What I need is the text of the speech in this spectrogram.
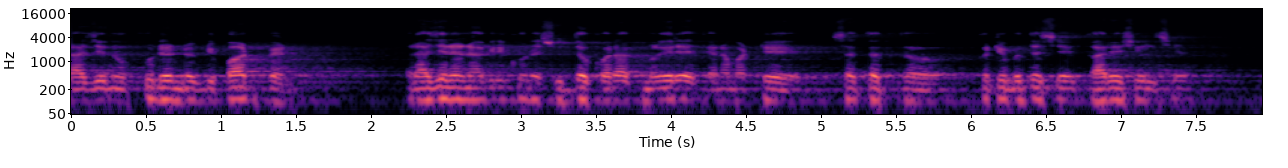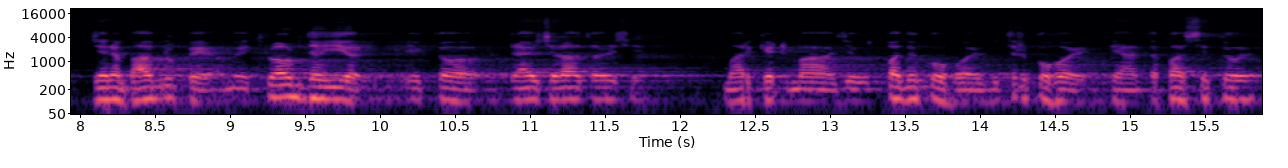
રાજ્યનું ફૂડ એન્ડ ડ્રગ ડિપાર્ટમેન્ટ રાજ્યના નાગરિકોને શુદ્ધ ખોરાક મળી રહે તેના માટે સતત કટિબદ્ધ છે, કાર્યશીલ છે. જેના ભાગરૂપે અમે થ્રુઆઉટ ધ યર એક ડ્રાઈવ ચલાવતા હોઈએ છીએ. માર્કેટમાં જે ઉત્પાદકો હોય, વિતરકો હોય, ત્યાં તપાસ થતી હોય,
